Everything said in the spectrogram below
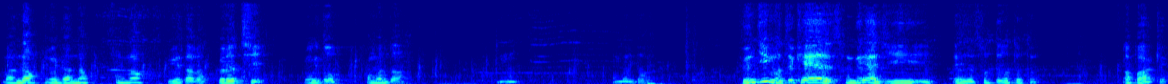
막 넣어. 여기다 넣어. 손 넣어. 위에다가. 그렇지. 여기도. 한번 더. 던지면 어떡해. 상대해야지. 야 야 손 뜨거 뜨거 뜨거. 아빠 할게.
